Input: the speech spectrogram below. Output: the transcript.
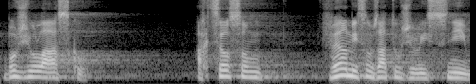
Božiu lásku. A chcel som, veľmi som zatúžil ísť s ním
